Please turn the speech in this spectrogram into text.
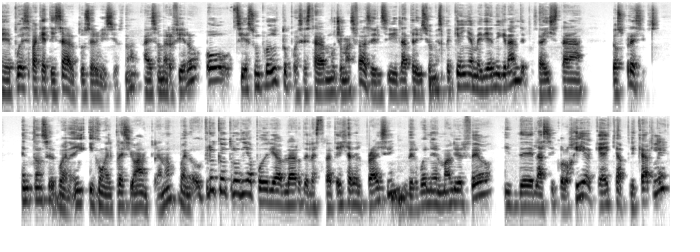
Eh, puedes paquetizar tus servicios, ¿no? A eso me refiero. O si es un producto, pues está mucho más fácil. Si la televisión es pequeña, mediana y grande, pues ahí están los precios. Entonces, bueno, y, con el precio ancla, ¿no? Bueno, creo que otro día podría hablar de la estrategia del pricing, del bueno, el malo y el feo, y de la psicología que hay que aplicarle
